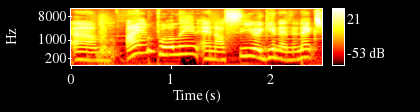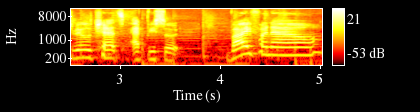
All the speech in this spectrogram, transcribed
Um, i am pauline and i'll see you again in the next real chats episode. Bye for now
